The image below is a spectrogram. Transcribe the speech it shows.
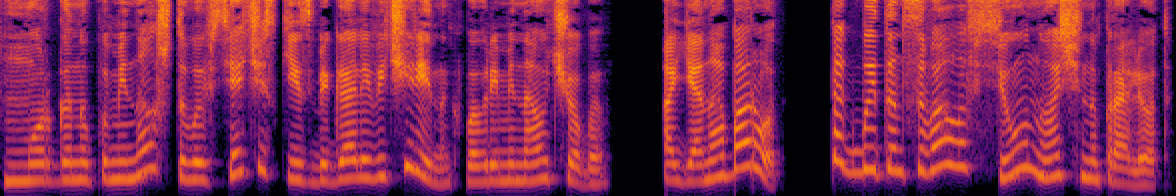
Морган упоминал, что вы всячески избегали вечеринок во времена учебы, а я наоборот, так бы и танцевала всю ночь напролёт.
